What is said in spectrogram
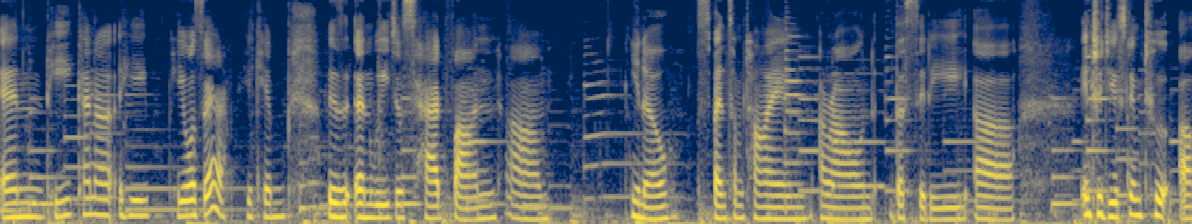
And he kind of he he was there. He came visit and we just had fun. Um, you know, spent some time around the city. Uh, introduced him to a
